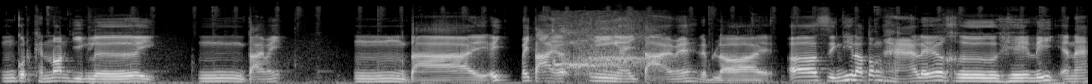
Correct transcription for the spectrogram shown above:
อืมกดแคนนอนยิงเลย อืมตายไหมอืมตายเอ้ยไม่ตายเหรอนี่ไงตายไหมเรียบร้อยเออสิ่งที่เราต้องหาเลยก็คือเฮลิอะนะ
